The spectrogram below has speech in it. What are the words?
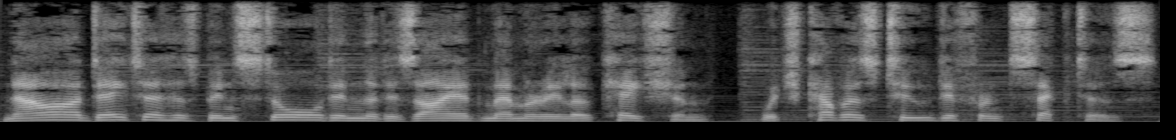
Now our data has been stored in the desired memory location, which covers two different sectors.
